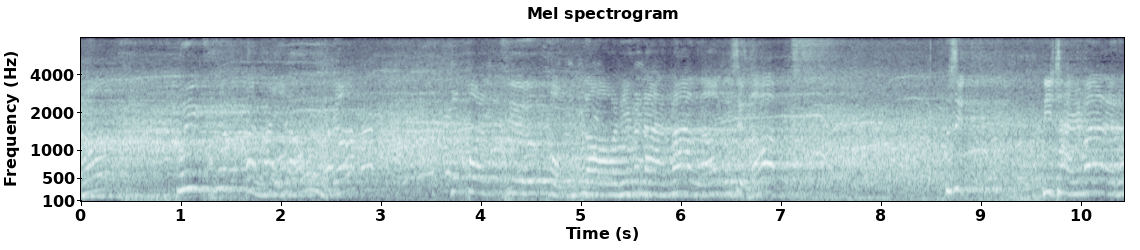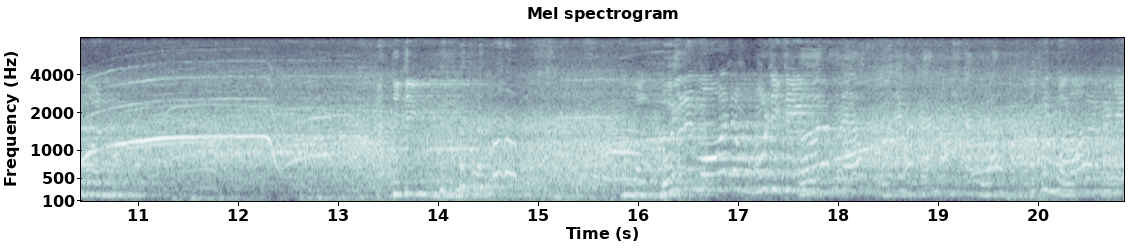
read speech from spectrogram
โอ้วิ่งขึ้นอะไรเราเดี๋ยวทุกคนคือผมรอวันนี้มานานมากแล้วรู้สึกแล้วว่ารู้สึกดีใจมากเลยทุกคน จริงๆผมไม่ได้โม้จริงเออรู้แล้วตื่นเต้นเหมือนกันดีใจเหมือนกันๆแล้วคุณหัวเราะอะไรเมื่อกี้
